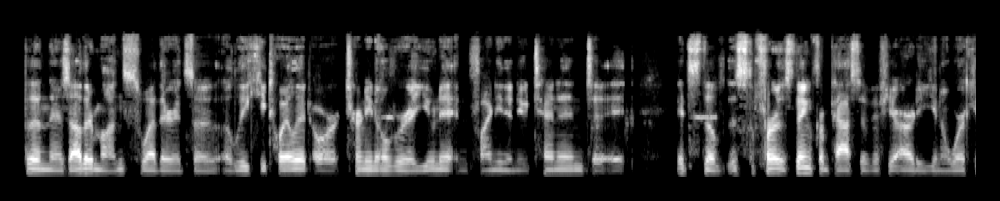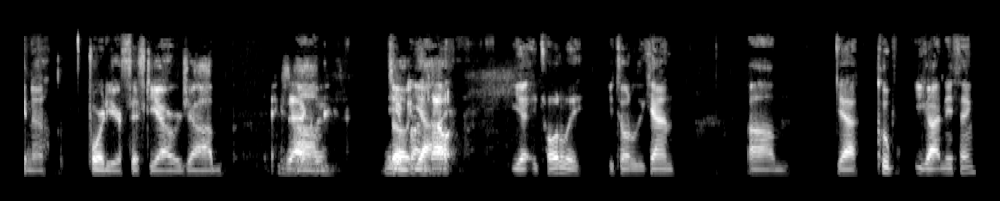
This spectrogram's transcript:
But then there's other months, whether it's a, a leaky toilet or turning over a unit and finding a new tenant, it it's the it's the furthest thing from passive if you're already you know working a 40 or 50 hour job. Exactly. Um, so yeah I- yeah totally you totally can. Um yeah. Coop you got anything?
